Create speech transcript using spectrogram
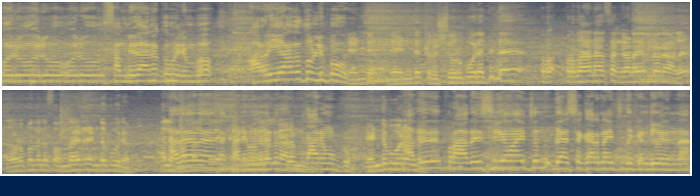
ഒരു ഒരു ഒരു സംവിധാനമൊക്കെ വരുമ്പോൾ അറിയാതെ തുള്ളിപ്പോകും. രണ്ട് രണ്ട് തൃശ്ശൂർ പൂരത്തിന്റെ പ്ര- പ്രധാന സംഘാടകരിൽ ഒരാൾ അതോടൊപ്പം തന്നെ സ്വന്തമായിട്ട് രണ്ട് പൂരം. അതെ കാരമുക്കും. രണ്ട് പൂരം അത് പ്രാദേശികമായിട്ട് ദേശക്കാരനായിട്ട് നിൽക്കേണ്ടി വരുന്ന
